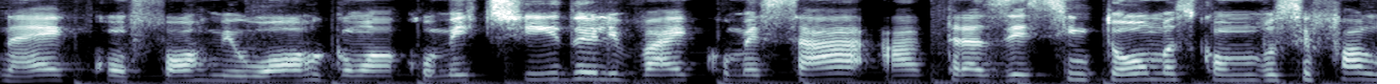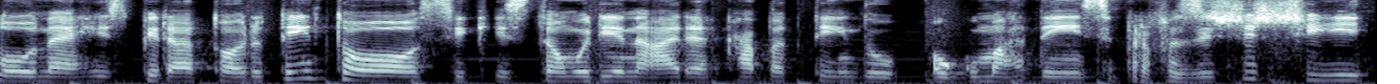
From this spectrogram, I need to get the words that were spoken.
né? Conforme o órgão acometido, ele vai começar a trazer sintomas, como você falou, né? Respiratório tem tosse, questão urinária acaba tendo alguma ardência para fazer xixi.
